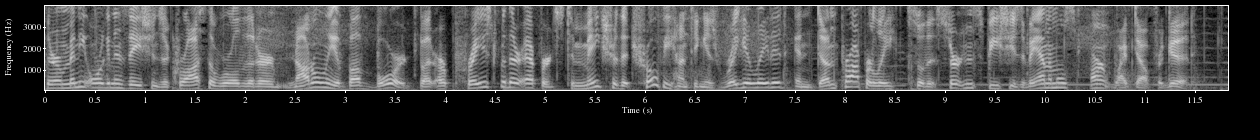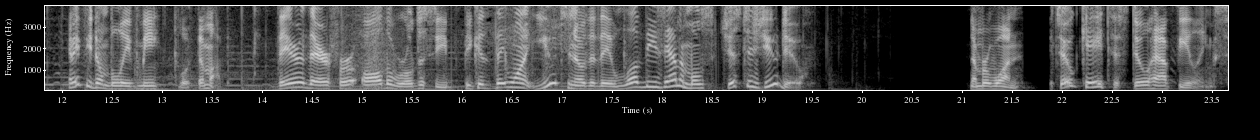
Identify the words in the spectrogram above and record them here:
There are many organizations across the world that are not only above board, but are praised for their efforts to make sure that trophy hunting is regulated and done properly so that certain species of animals aren't wiped out for good. And if you don't believe me, look them up. They're there for all the world to see because they want you to know that they love these animals just as you do. Number 1. It's okay to still have feelings.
